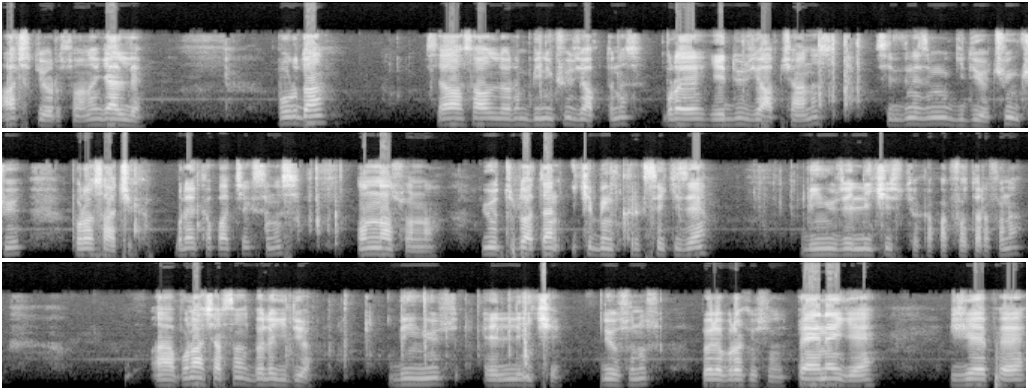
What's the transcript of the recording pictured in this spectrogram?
Aç diyoruz sonra geldi. Buradan Mesela sallıyorum 1200 yaptınız. Buraya 700 yapacağınız. Sildiniz mi gidiyor. Çünkü burası açık. Burayı kapatacaksınız. Ondan sonra YouTube zaten 2048'e 1152 istiyor kapak fotoğrafını. Bunu açarsanız böyle gidiyor. 1152 diyorsunuz. Böyle bırakıyorsunuz. PNG, JP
